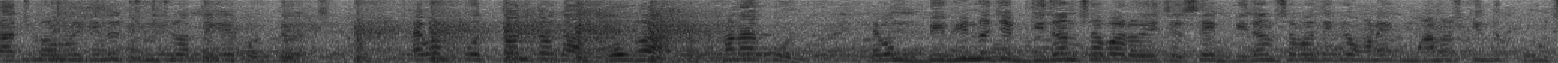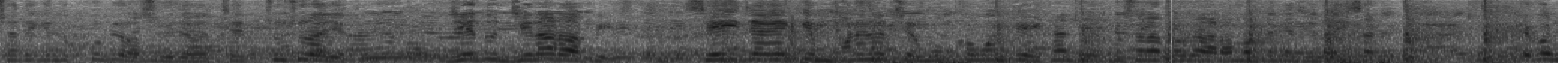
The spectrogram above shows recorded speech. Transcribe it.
কাজকর্ম কিন্তু চুচুরা থেকে করতে হচ্ছে। এবং প্রত্যন্ত গ্রাম গোঘা খানাকুল এবং বিভিন্ন যে বিধানসভা রয়েছে, সেই বিধানসভা থেকে অনেক মানুষ কিন্তু পৌঁছাতে কিন্তু খুবই অসুবিধা হচ্ছে চুচুড়া যেতে। যেহেতু জেলার অফিস সেই জায়গায় কি মনে হচ্ছে মুখ্যমন্ত্রী এখান থেকে ঘোষণা করবে আরামবাগ থেকে জেলা হিসাবে? দেখুন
